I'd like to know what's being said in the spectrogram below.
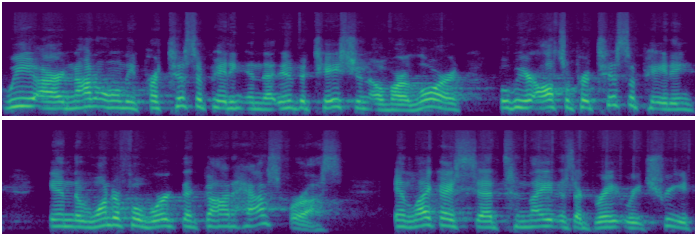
we are not only participating in that invitation of our Lord, but we are also participating in the wonderful work that God has for us. And like I said, tonight is a great retreat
